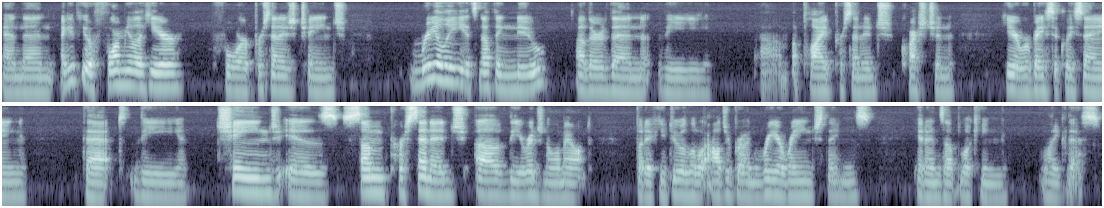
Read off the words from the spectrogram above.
And then I give you a formula here for percentage change. Really, it's nothing new other than the um, applied percentage question. Here we're basically saying that the change is some percentage of the original amount. But if you do a little algebra and rearrange things, it ends up looking like this.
